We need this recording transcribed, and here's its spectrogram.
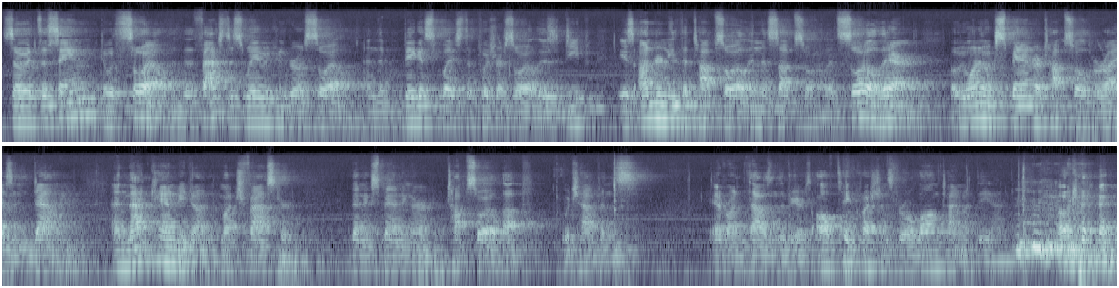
So it's the same with soil. The fastest way we can grow soil and the biggest place to push our soil is deep, is underneath the topsoil in the subsoil. It's soil there, but we want to expand our topsoil horizon down. And that can be done much faster than expanding our topsoil up, which happens around thousands of years. I'll take questions for a long time at the end. okay.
